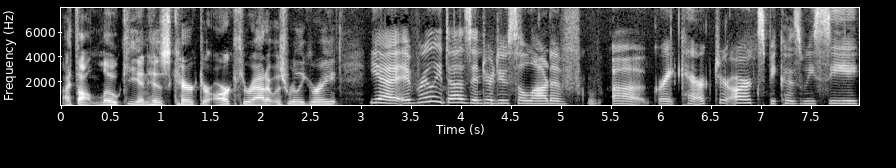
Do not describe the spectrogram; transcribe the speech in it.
I thought Loki and his character arc throughout it was really great. Yeah, it really does introduce a lot of uh, great character arcs because we see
